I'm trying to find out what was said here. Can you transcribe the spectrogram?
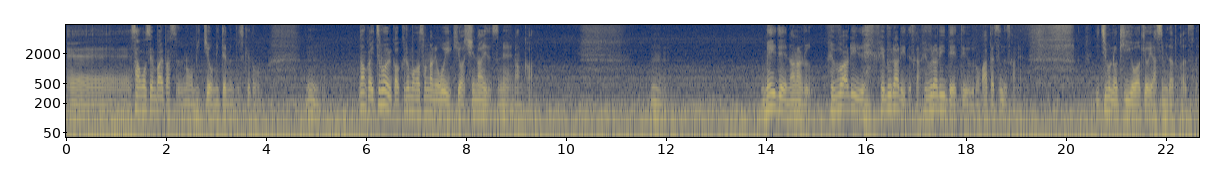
えー、3号線バイパスの道を見てるんですけどうん。なんかいつもよりか車がそんなに多い気はしないですね。なんか。うん。メイデーならぬフェブラリーデー フェブラリーですかね。フェブラリーデーっていうのがあったりするんですかね。一部の企業は今日休みだとかですね。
